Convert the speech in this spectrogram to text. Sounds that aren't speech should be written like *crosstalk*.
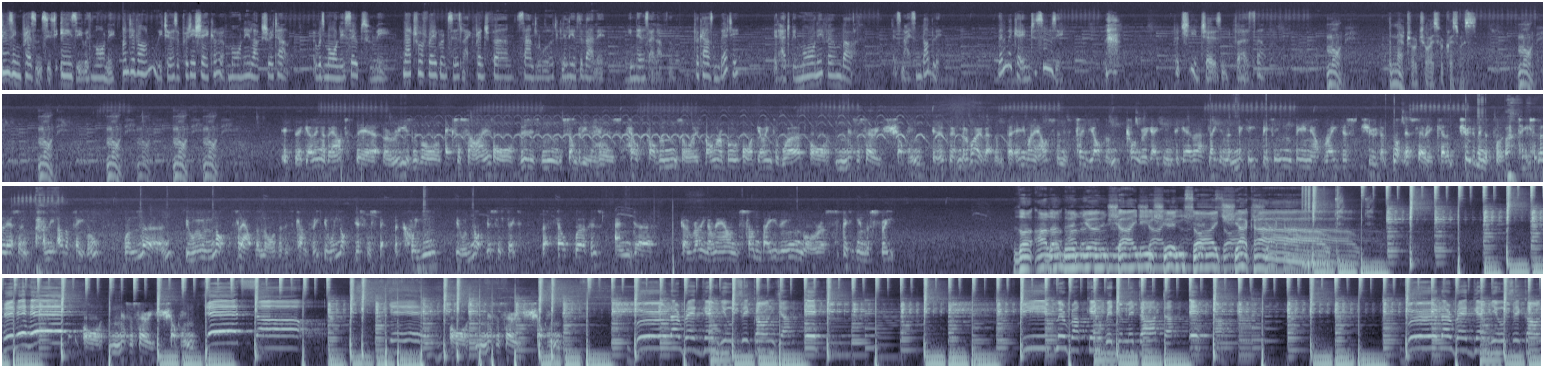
Choosing presents is easy with Morny. Aunt Yvonne, we chose a pretty shaker of Morny luxury talc. It was Morny soaps for me. Natural fragrances like French fern, sandalwood, lily of the valley. He knows I love them. For cousin Betty, it had to be Morny foam bath. It's nice and bubbly. Then we came to Susie. *laughs* but she'd chosen for herself. Morny, the natural choice for Christmas. Morny, Morny, Morny, Morny, Morny, Morny. If they're going about their reasonable exercise or visiting somebody that has health problems or is vulnerable or going to work or necessary shopping, you know, we haven't got to worry about them. But anyone else, and there's plenty of them, congregating together, taking the mickey, bitting, being outrageous, shoot them. Not necessarily kill them, shoot them in the foot. *laughs* Teach them a lesson. And the other people will learn you will not flout the laws of this country, you will not disrespect the Queen, you will not disrespect the health workers and uh, go running around sunbathing or uh, spitting in the street. The aluminium shiny inside shack out. Hey, hey, hey. or necessary rocking with me daughter. Eh. ah. World of reggae music on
